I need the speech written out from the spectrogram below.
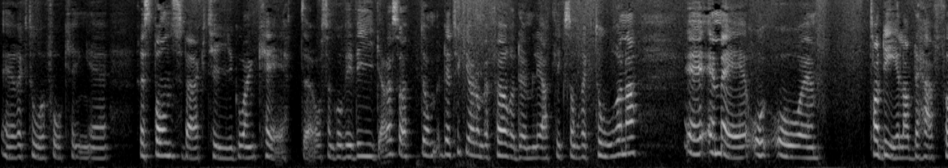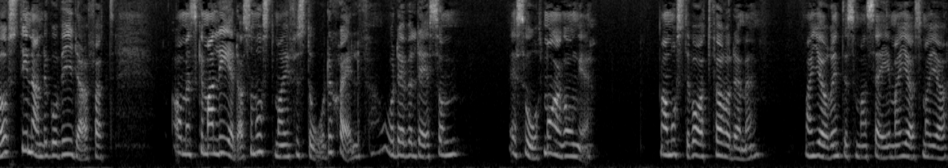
eh, rektorer få kring eh, responsverktyg och enkäter och sen går vi vidare så att de, det tycker jag de är föredömliga att liksom rektorerna eh, är med och, och eh, tar del av det här först innan det går vidare för att ja, men ska man leda så måste man ju förstå det själv och det är väl det som är svårt många gånger. Man måste vara ett föredöme. Man gör inte som man säger, man gör som man gör.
